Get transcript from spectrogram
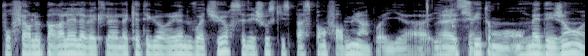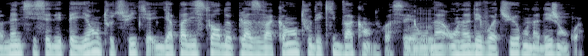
pour faire le parallèle avec la, la catégorie de voiture, c'est des choses qui se passent pas en Formule 1 quoi. Il y a, tout de suite on, on, met des gens, même si c'est des payants, tout de suite il n'y a, pas d'histoire de place vacante ou d'équipe vacante quoi. C'est on a on a des voitures, on a des gens quoi.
